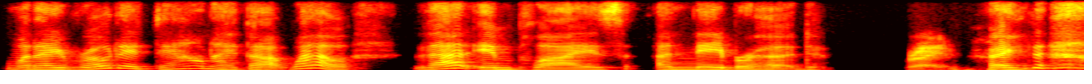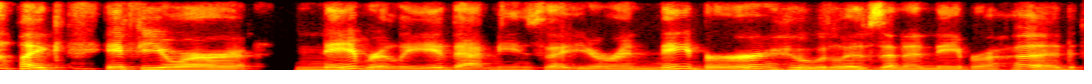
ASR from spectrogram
when I wrote it down, I thought, wow, that implies a neighborhood. Right. Right. Like if you are neighborly, that means that you're a neighbor who lives in a neighborhood.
